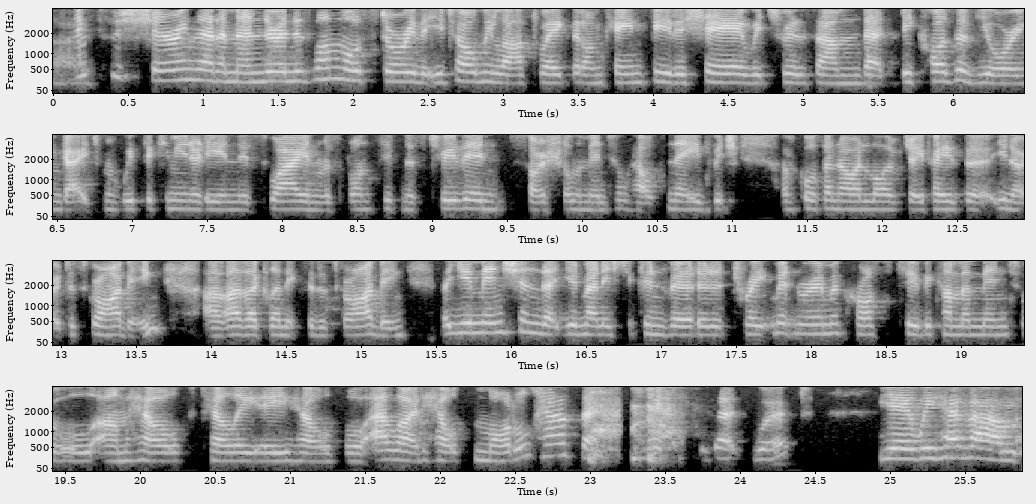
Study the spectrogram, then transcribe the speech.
So. Thanks for sharing that, Amanda. And there's one more story that you told me last week that I'm keen for you to share, which was um, that because of your engagement with the community in this way and responsiveness to their social and mental health needs, which of course I know a lot of GPs are, you know, describing, uh, other clinics are describing, but you mentioned that you'd managed to convert a treatment room across to become a mental um, health, tele e-health or allied health model. How's that? Has that worked? Yeah, we have um,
